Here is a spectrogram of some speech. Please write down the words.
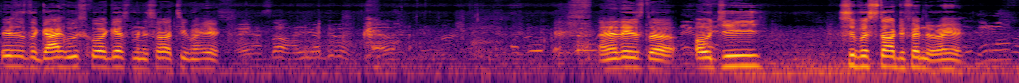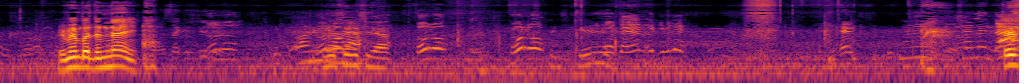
This is the guy who scored against Minnesota team right here. Hey, what's up? How you gonna do it? And it is the OG superstar defender right here. Remember the name. Nó xem kìa. Toro. Toro. Một trái ăn hơi cứu lên. Hey. This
